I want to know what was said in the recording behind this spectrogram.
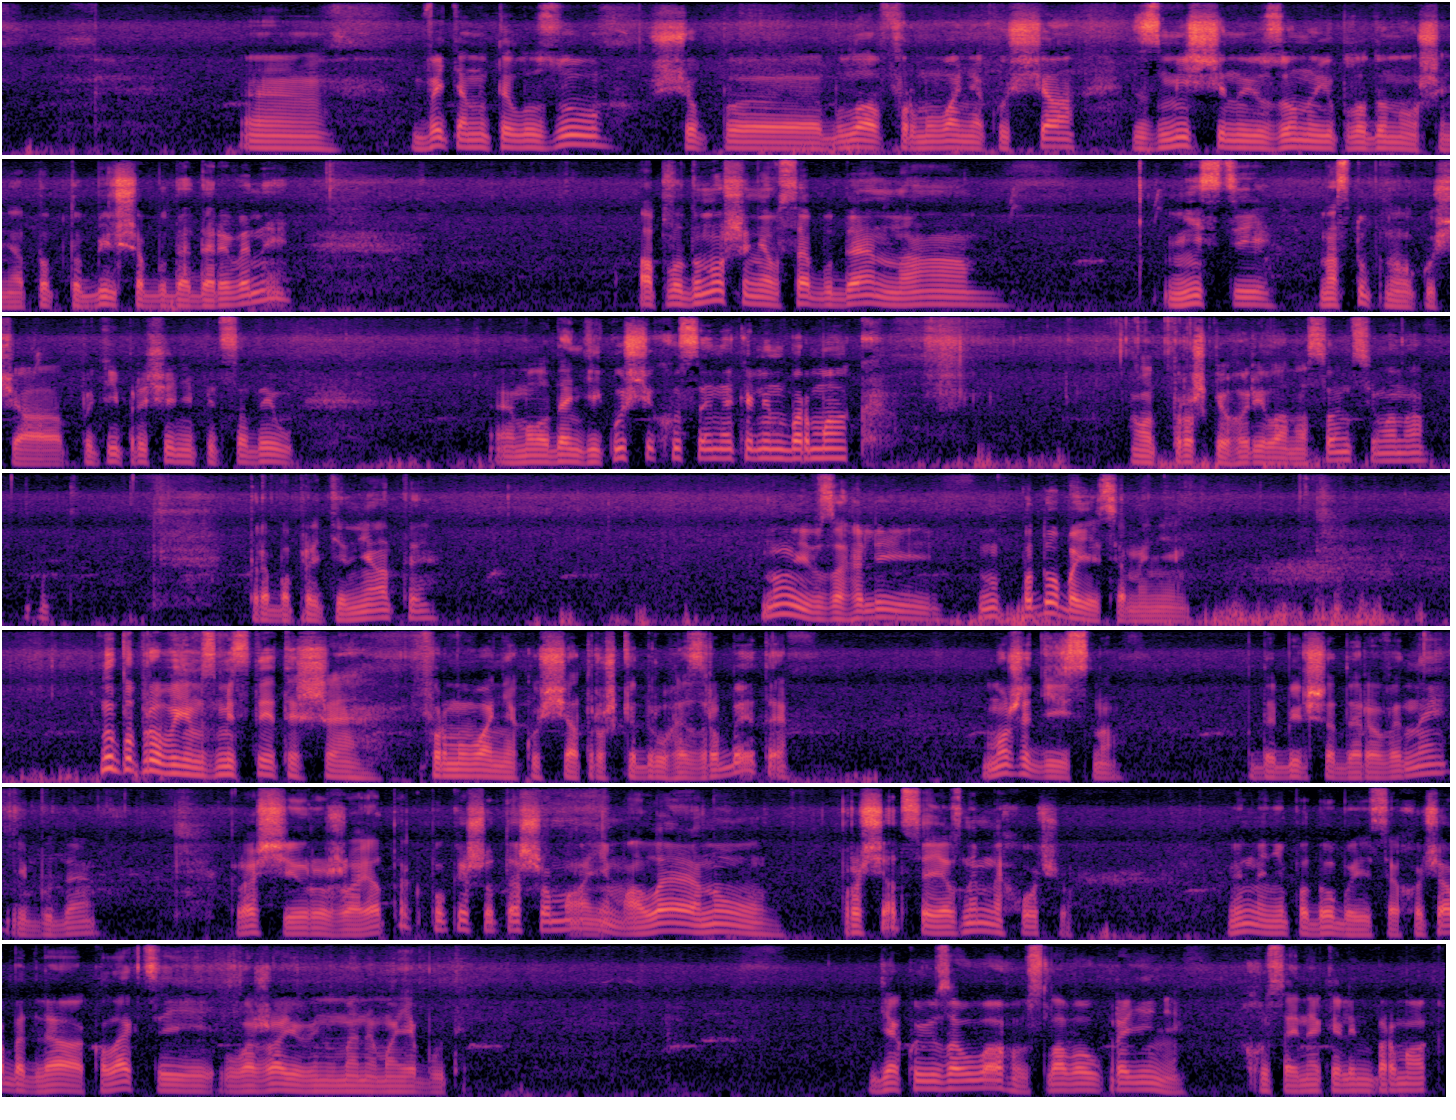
е, витягнути лозу, щоб е, було формування куща з зміщеною зоною плодоношення. Тобто більше буде деревини, а плодоношення все буде на місці наступного куща. По тій причині підсадив е, молоденький кущик Хусейна Келінбармак. От трошки горіла на сонці вона. От. Треба притіняти. Ну і взагалі ну, подобається мені. Ну, попробуємо змістити ще формування куща трошки друге зробити. Може дійсно буде більше деревини і буде кращий урожай. А так поки що те, що маємо, але ну, прощатися я з ним не хочу. Він мені подобається. Хоча б для колекції, вважаю, він у мене має бути. Дякую за увагу. Слава Україні! Хусейне Келін Бармак.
